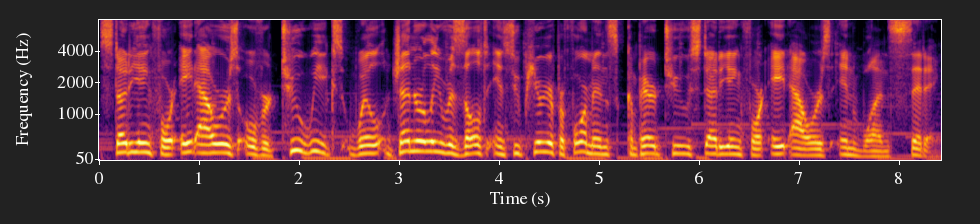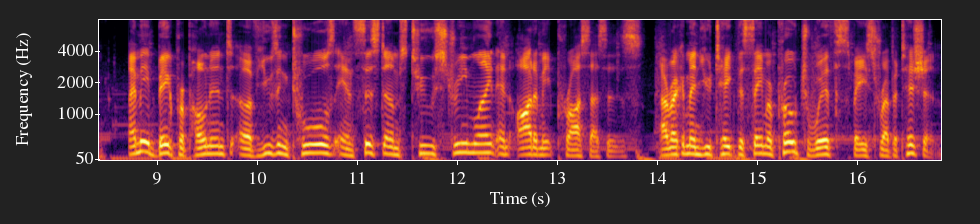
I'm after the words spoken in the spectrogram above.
Studying for 8 hours over 2 weeks will generally result in superior performance compared to studying for 8 hours in one sitting. I'm a big proponent of using tools and systems to streamline and automate processes. I recommend you take the same approach with spaced repetition.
